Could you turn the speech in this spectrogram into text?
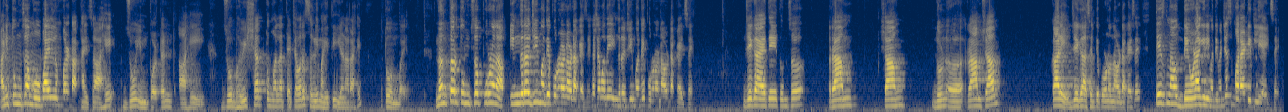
आणि तुमचा मोबाईल नंबर टाकायचा आहे जो इम्पॉर्टंट आहे जो भविष्यात तुम्हाला त्याच्यावरच सगळी माहिती येणार आहे तो मोबाईल नंतर तुमचं पूर्ण नाव इंग्रजीमध्ये पूर्ण नाव टाकायचं आहे. कशामध्ये? इंग्रजीमध्ये पूर्ण नाव टाकायचं आहे. जे काय आहे ते तुमचं राम श्याम दोन राम श्याम काळे जे काय असेल ते पूर्ण नाव टाकायचं आहे तेच नाव देवणागिरीमध्ये म्हणजेच मराठीत लिहायचं आहे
